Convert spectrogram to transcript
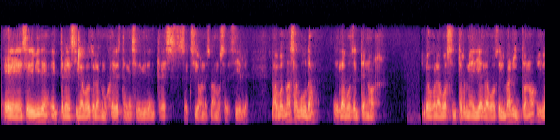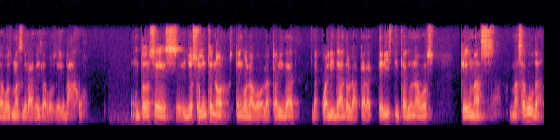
eh, se divide en tres y la voz de las mujeres también se divide en tres secciones, vamos a decirle. La voz más aguda es la voz del tenor, luego la voz intermedia es la voz del barítono y la voz más grave es la voz del bajo. Entonces, eh, yo soy un tenor, tengo la, la calidad, la cualidad o la característica de una voz que es más, más aguda.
